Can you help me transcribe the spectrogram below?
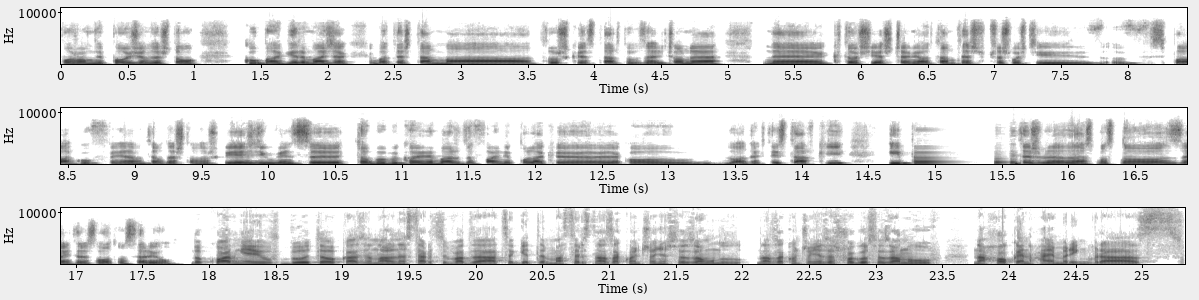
porządny poziom. Zresztą Kuba Giermaziak chyba też tam ma troszkę startów zaliczone. E, ktoś jeszcze miał tam też w przeszłości z Polaków, nie wiem, tam też tam troszkę jeździł, więc y, to byłby kolejny bardzo fajny Polak e, jako dodatek tej stawki i też nas mocno zainteresował tą serią. Dokładnie, już były te okazjonalne starcy wadze ACGT Masters na zakończenie sezonu, na zakończenie zeszłego sezonu na Hockenheimring wraz z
